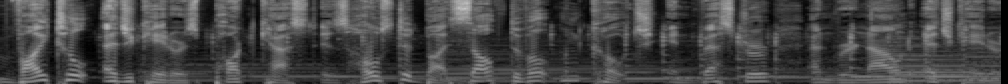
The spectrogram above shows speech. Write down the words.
Vital Educators podcast is hosted by self development coach, investor, and renowned educator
